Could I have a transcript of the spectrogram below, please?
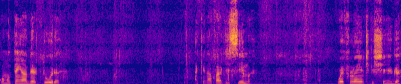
Como tem a abertura aqui na parte de cima, o efluente que chega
